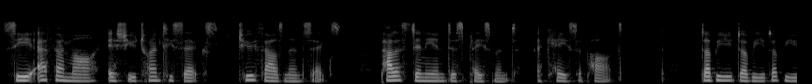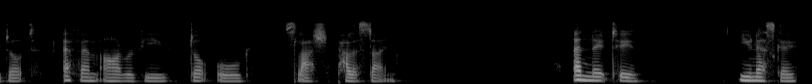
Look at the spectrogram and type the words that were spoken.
See FMR issue 26, 2006 Palestinian Displacement, a Case Apart. www.fmrreview.org slash Palestine. Endnote 2. UNESCO,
